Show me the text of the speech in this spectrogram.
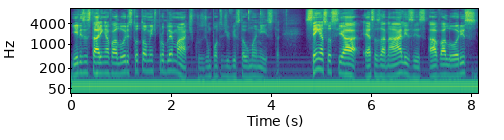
e eles estarem a valores totalmente problemáticos de um ponto de vista humanista, sem associar essas análises a valores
